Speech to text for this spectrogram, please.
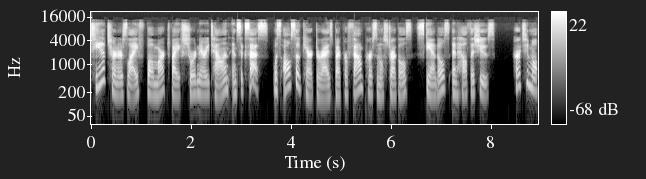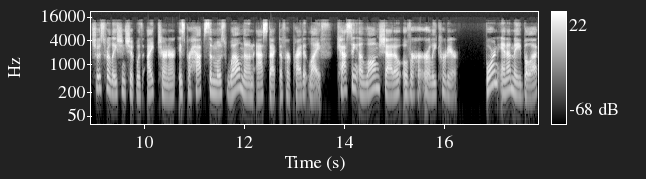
Tina Turner's life, while marked by extraordinary talent and success, was also characterized by profound personal struggles, scandals, and health issues. Her tumultuous relationship with Ike Turner is perhaps the most well-known aspect of her private life, casting a long shadow over her early career. Born Anna Mae Bullock,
